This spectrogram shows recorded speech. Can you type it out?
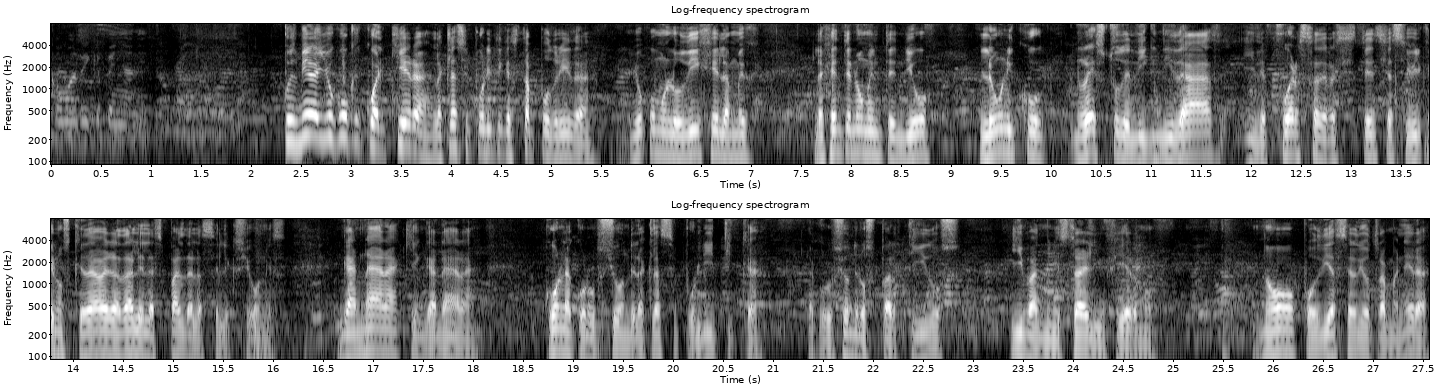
como Enrique Peña Nieto? Pues mira, yo creo que cualquiera, la clase política está podrida. Yo como lo dije, la, la gente no me entendió. Lo único resto de dignidad y de fuerza de resistencia civil que nos quedaba era darle la espalda a las elecciones. Ganara quien ganara, con la corrupción de la clase política, la corrupción de los partidos, iba a administrar el infierno. No podía ser de otra manera.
